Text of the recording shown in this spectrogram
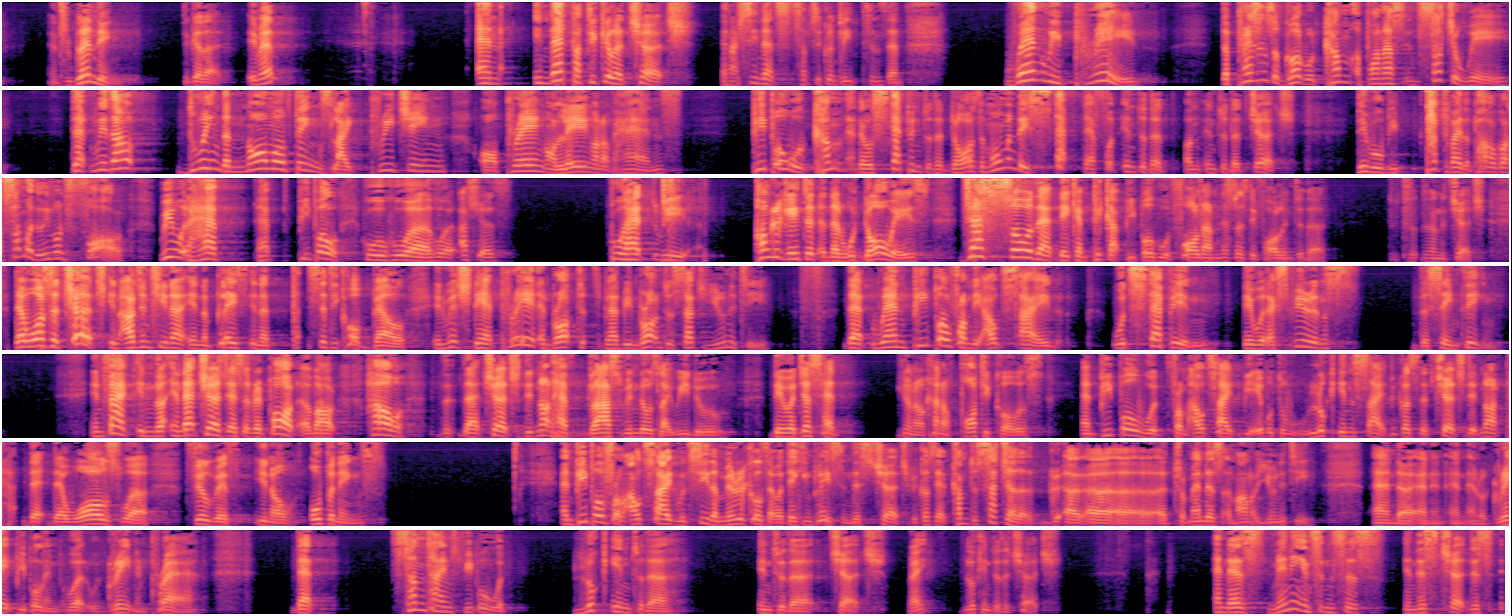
and through blending together. Amen? And in that particular church, and I've seen that subsequently since then, when we prayed, the presence of God would come upon us in such a way that without doing the normal things like preaching or praying or laying on of hands, people will come and they will step into the doors. The moment they step their foot into the, on, into the church, they will be touched by the power of God. Some of them even fall. We would have, have people who, who, are, who ushers who had to be congregated at the doorways just so that they can pick up people who would fall down just as they fall into the, in the church. There was a church in Argentina in a place in a city called Bell in which they had prayed and brought to, had been brought into such unity that when people from the outside would step in, they would experience the same thing. In fact, in, in that church, there's a report about how th- that church did not have glass windows like we do. They were just had, you know, kind of porticos and people would from outside be able to look inside because the church did not their, their walls were filled with you know openings and people from outside would see the miracles that were taking place in this church because they had come to such a, a, a, a tremendous amount of unity and, uh, and, and, and were great people and were, were great in prayer that sometimes people would look into the, into the church, right? Look into the church. And there's many instances in this church, this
